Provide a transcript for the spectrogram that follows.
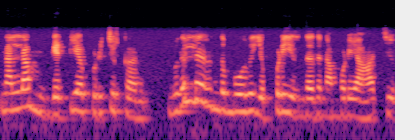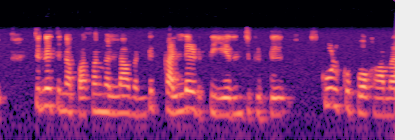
நல்லா கெட்டியா பிடிச்சிருக்காரு. முதல்ல இருந்தபோது எப்படி இருந்தது நம்முடைய ஆட்சி? சின்ன சின்ன பசங்கள்லாம் வந்து கல்லை எடுத்து எரிஞ்சுக்கிட்டு ஸ்கூலுக்கு போகாம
